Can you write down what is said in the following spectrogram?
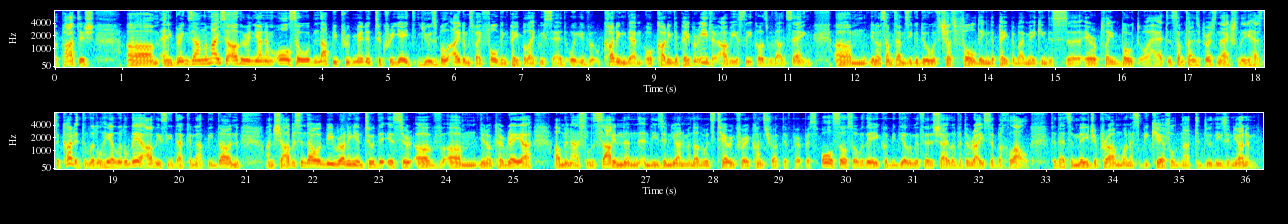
Um, and he brings down the Maisa. Other Inyanim also would not be permitted to create usable items by folding paper, like we said, or even cutting them, or cutting the paper either. Obviously, it goes without saying. Um, you know, sometimes you could do it with just folding the paper by making this uh, airplane boat or hat, and sometimes the person actually has to cut it, a little here, a little there. Obviously, that cannot be done on Shabbos, and that would be running into the Isser of, um, you know, Kareya, Almanas, Lisakin, and, and these Inyanim. In other words, tearing for a constructive purpose. Also, so over there, you could be dealing dealing with the shaila of the raisa bechlal. So that's a major problem. One has to be careful not to do these inyanim.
